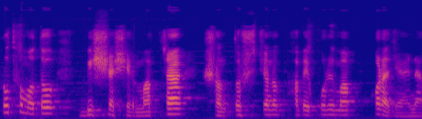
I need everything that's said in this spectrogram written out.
প্রথমত, বিশ্বাসের মাত্রা সন্তোষজনকভাবে পরিমাপ করা যায় না।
